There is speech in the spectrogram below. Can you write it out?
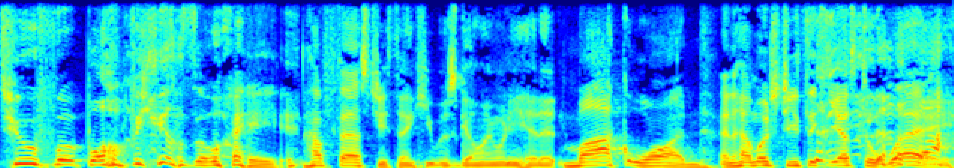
Two football fields away. How fast do you think he was going when he hit it? Mach 1. And how much do you think he has to weigh?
